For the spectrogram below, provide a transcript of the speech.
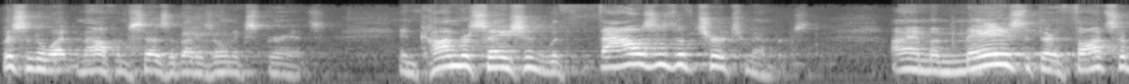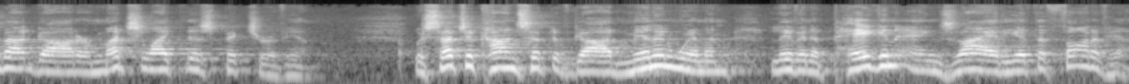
Listen to what Malcolm says about his own experience. In conversation with thousands of church members, I am amazed that their thoughts about God are much like this picture of him. With such a concept of God, men and women live in a pagan anxiety at the thought of him.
